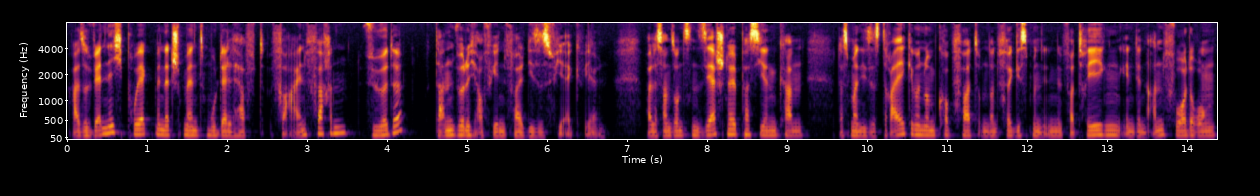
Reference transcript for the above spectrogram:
Also wenn ich Projektmanagement modellhaft vereinfachen würde, dann würde ich auf jeden Fall dieses Viereck wählen, weil es ansonsten sehr schnell passieren kann, dass man dieses Dreieck immer nur im Kopf hat und dann vergisst man in den Verträgen, in den Anforderungen,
